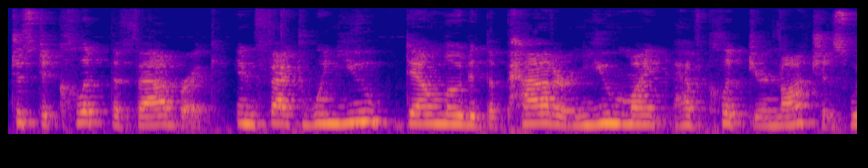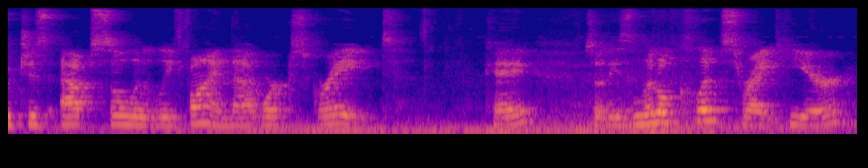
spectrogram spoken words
just to clip the fabric. In fact, when you downloaded the pattern, you might have clipped your notches, which is absolutely fine. That works great. Okay, so these little clips right here,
